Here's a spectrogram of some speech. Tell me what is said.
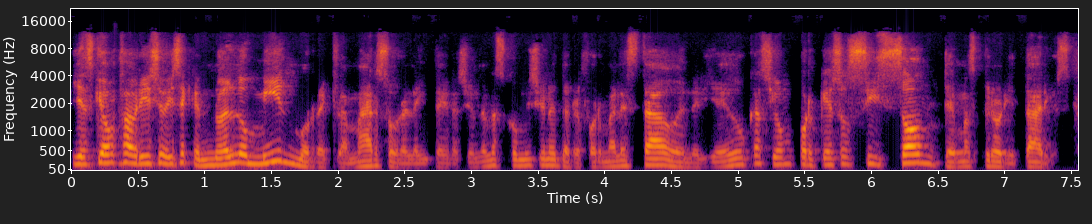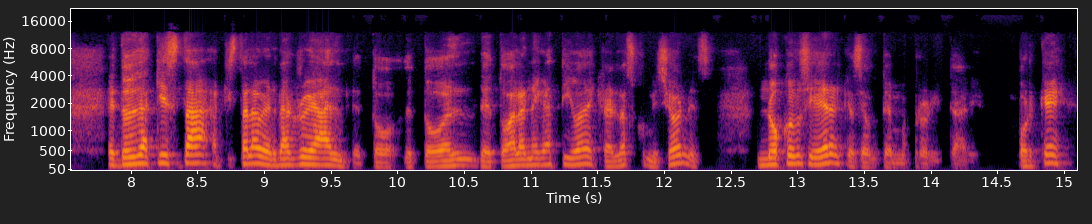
Y es que don Fabricio dice que no es lo mismo reclamar sobre la integración de las comisiones de reforma al Estado, de energía y educación, porque esos sí son temas prioritarios. Entonces aquí está, aquí está la verdad real de, todo de, todo el, de toda la negativa de crear las comisiones. No consideran que sea un tema prioritario. ¿Por qué?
